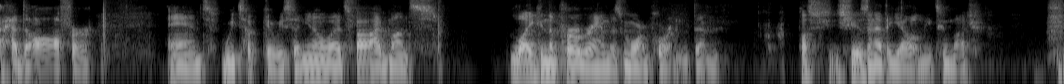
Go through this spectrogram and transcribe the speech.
had to offer, and we took it. We said, you know what, it's five months. Liking the program is more important than Plus, she, she doesn't have to yell at me too much.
